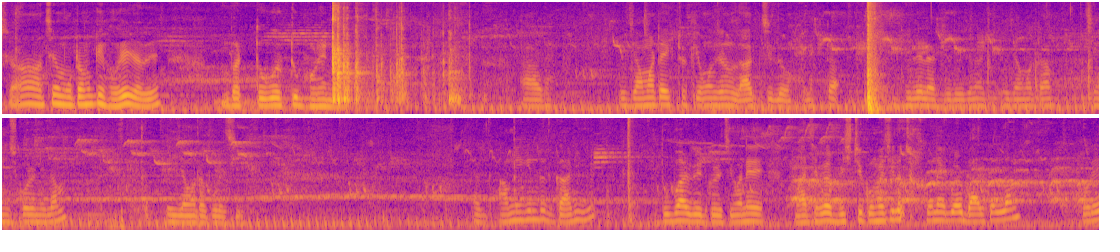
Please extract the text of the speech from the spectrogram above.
চা আছে মোটামুটি হয়ে যাবে বাট তবু একটু ভরে নিই আর এই জামাটা একটু কেমন যেন লাগছিল, অনেকটা ঢিলে লাগছিল, এই জন্য এই জামাটা চেঞ্জ করে নিলাম, এই জামাটা পরেছি। আমি কিন্তু গাড়ি দুবার বের করেছি। মানে মাঝে একবার বৃষ্টি কমেছিল, তখন একবার বার করলাম করে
